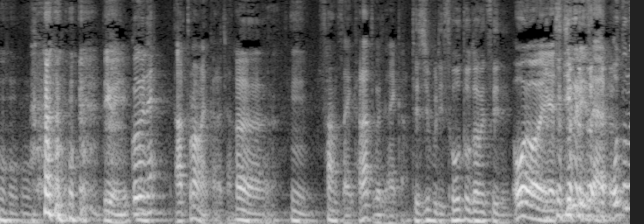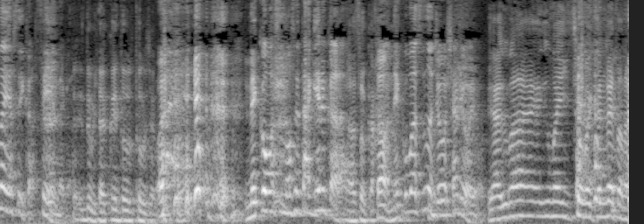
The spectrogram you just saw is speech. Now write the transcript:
っていうふうにこれねあ取らないからちゃんと、はいはいはい。うん。3歳からとかじゃないから。でジブリ相当がめついねおいおいいやジブリさ大人安いから1000円だから。でも100円取る取るじゃん。猫バス乗せてあげるから。あそうか。猫バスの乗車料よ。いやうまいうまい商売考えたな。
